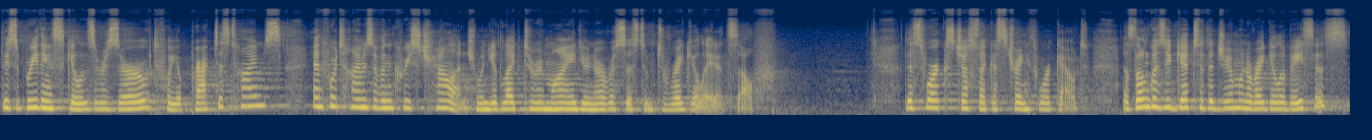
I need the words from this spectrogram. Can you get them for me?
This breathing skill is reserved for your practice times and for times of increased challenge when you'd like to remind your nervous system to regulate itself. This works just like a strength workout. As long as you get to the gym on a regular basis,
